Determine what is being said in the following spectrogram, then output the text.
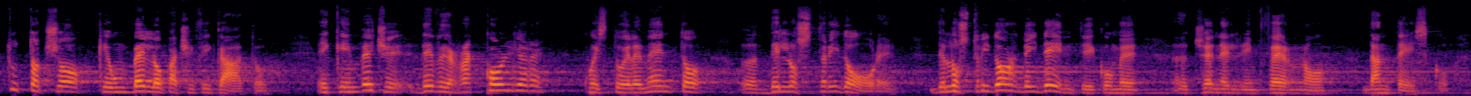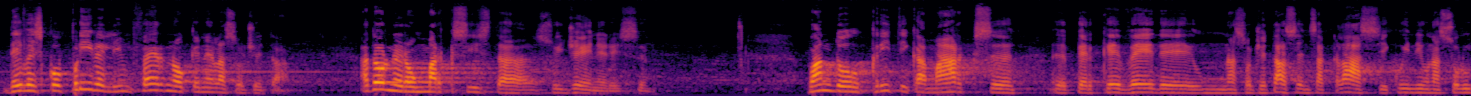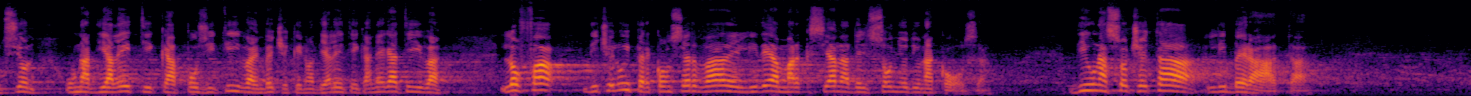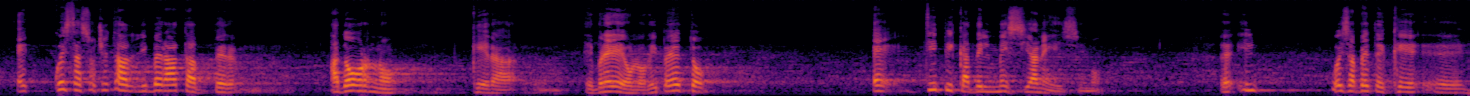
tutto ciò che è un bello pacificato e che invece deve raccogliere questo elemento eh, dello stridore, dello stridor dei denti come eh, c'è nell'inferno dantesco, deve scoprire l'inferno che è nella società. Adorno era un marxista sui generis. Quando critica Marx eh, perché vede una società senza classi, quindi una soluzione, una dialettica positiva invece che una dialettica negativa, lo fa, dice lui, per conservare l'idea marxiana del sogno di una cosa, di una società liberata. E questa società liberata per Adorno, che era ebreo, lo ripeto, è tipica del messianesimo. Eh, il, voi sapete che eh,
